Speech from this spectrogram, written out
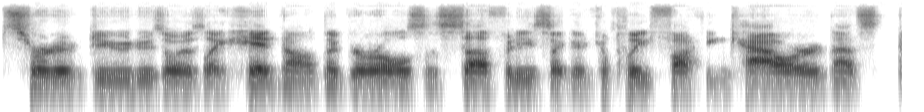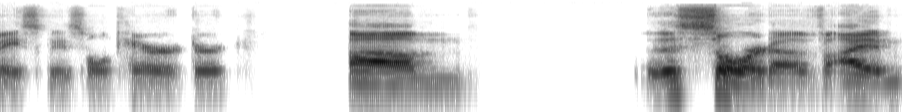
sort of dude who's always like hitting on the girls and stuff, but he's like a complete fucking coward. That's basically his whole character. Um, uh, sort of. I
